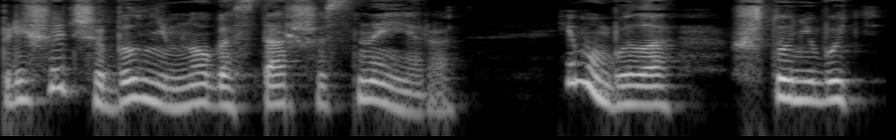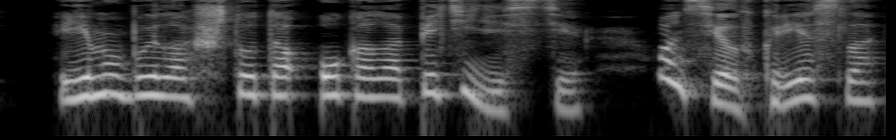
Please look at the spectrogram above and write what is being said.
Пришедший был немного старше Снейра. Ему было что-нибудь, ему было что-то около пятидесяти. Он сел в кресло,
